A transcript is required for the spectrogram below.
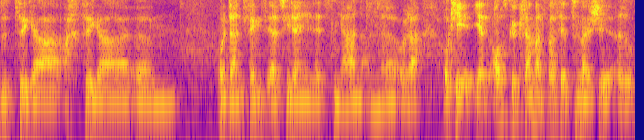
70er, 80er ähm, und dann fängt es erst wieder in den letzten Jahren an. Ne? Oder okay, jetzt ausgeklammert, was jetzt zum Beispiel, also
